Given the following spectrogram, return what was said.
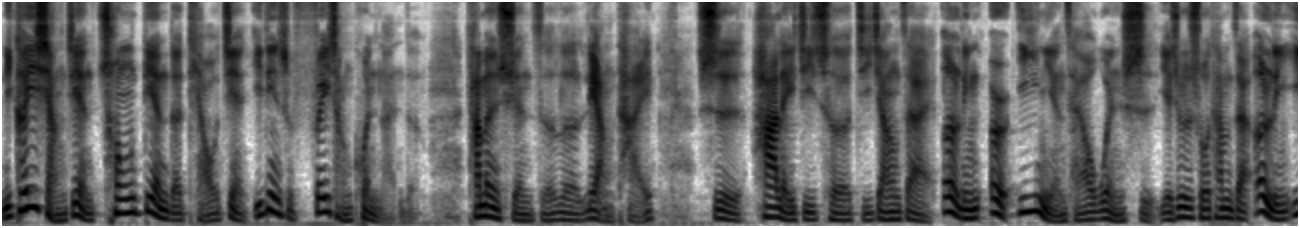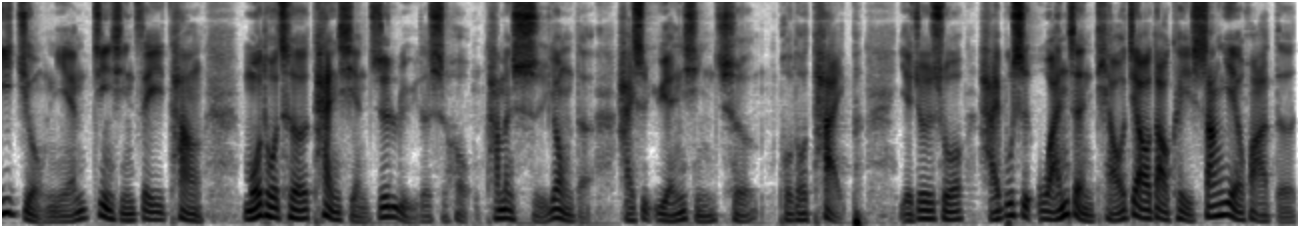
你可以想见，充电的条件一定是非常困难的。他们选择了两台。是哈雷机车即将在二零二一年才要问世，也就是说，他们在二零一九年进行这一趟摩托车探险之旅的时候，他们使用的还是原型车 （prototype），也就是说，还不是完整调教到可以商业化的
